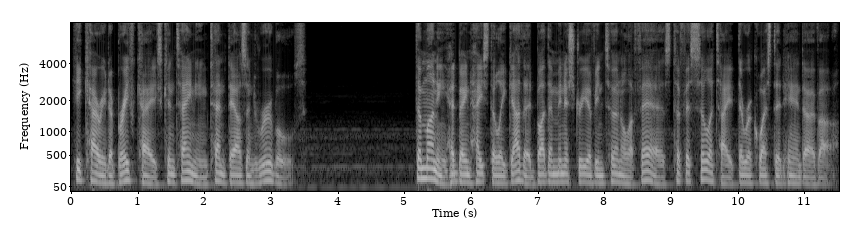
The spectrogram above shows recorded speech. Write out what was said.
He carried a briefcase containing 10,000 rubles. The money had been hastily gathered by the Ministry of Internal Affairs to facilitate the requested handover.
